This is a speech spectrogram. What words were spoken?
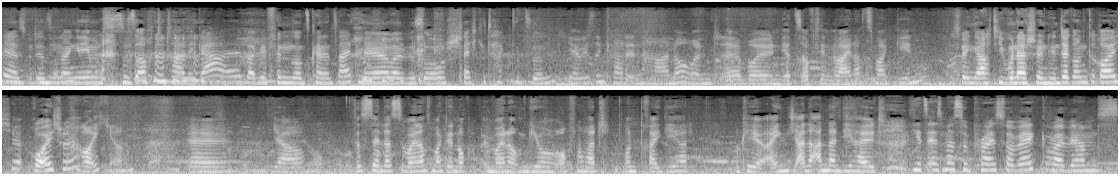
Ja, es wird jetzt unangenehm und es ist uns auch total egal, weil wir finden sonst keine Zeit mehr, weil wir so schlecht getaktet sind. Ja, wir sind gerade in Hanau und äh, wollen jetzt auf den Weihnachtsmarkt gehen. Deswegen auch die wunderschönen Hintergrundgeräusche. Geräusche. Räucher. Äh, ja, das ist der letzte Weihnachtsmarkt, der noch in meiner Umgebung offen hat und 3G hat. Okay, eigentlich alle anderen, die halt. Jetzt erstmal Surprise vorweg, weil wir haben das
